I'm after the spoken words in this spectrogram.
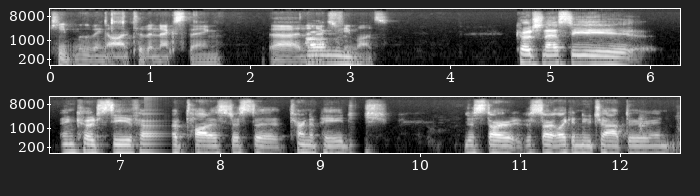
keep moving on to the next thing uh, in the um, next few um, months? Coach Nesty and Coach Steve have taught us just to turn the page, just start, just start like a new chapter, and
